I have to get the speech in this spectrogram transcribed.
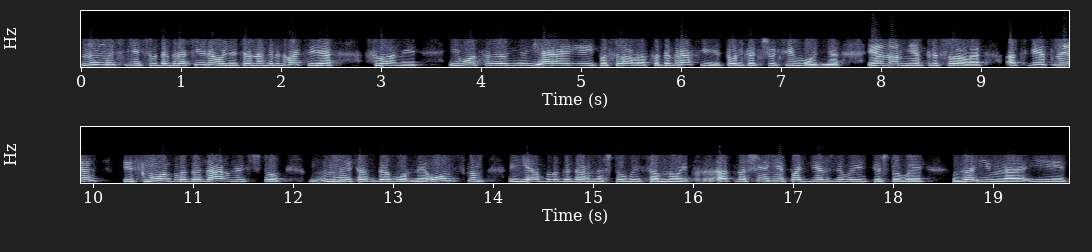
ну мы с ней сфотографировались. Она говорит, давайте я с вами. И вот э, я ей послала фотографии только что сегодня, и она мне прислала ответные письмо, благодарность, что мы так довольны Омском. Я благодарна, что вы со мной э, отношения поддерживаете, что вы взаимно и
